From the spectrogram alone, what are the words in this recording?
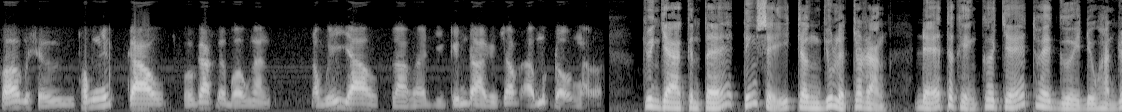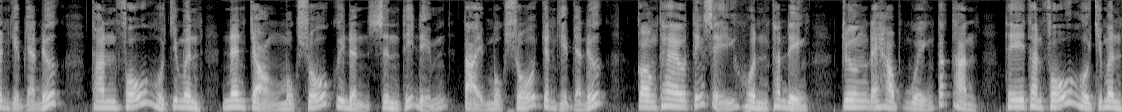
có cái sự thống nhất cao của các cái bộ ngành đồng ý giao là phải kiểm tra kiểm soát ở mức độ nào. Chuyên gia kinh tế, tiến sĩ Trần Du Lịch cho rằng để thực hiện cơ chế thuê người điều hành doanh nghiệp nhà nước, thành phố Hồ Chí Minh nên chọn một số quy định xin thí điểm tại một số doanh nghiệp nhà nước. Còn theo tiến sĩ Huỳnh Thanh Điền, trường Đại học Nguyễn Tất Thành thì thành phố Hồ Chí Minh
